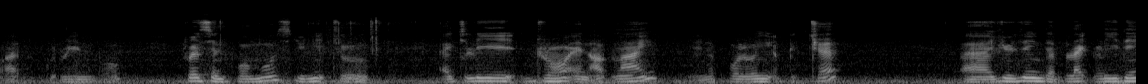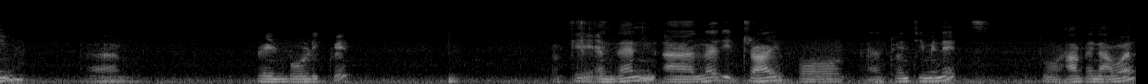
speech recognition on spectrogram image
liquid rainbow. First and foremost you need to actually draw an outline you know following a picture uh, using the black leading um, rainbow liquid. Okay and then uh, let it dry for uh, 20 minutes to half an hour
